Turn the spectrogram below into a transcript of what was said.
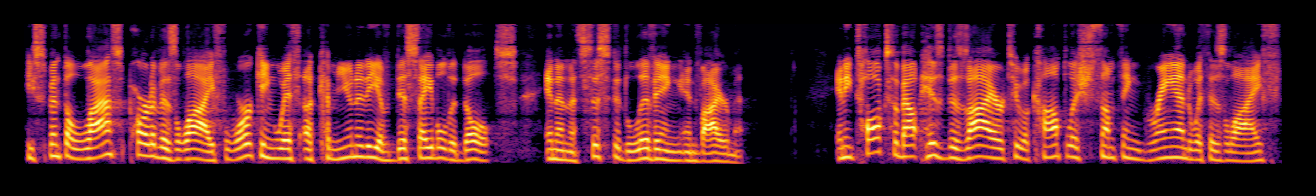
he spent the last part of his life working with a community of disabled adults in an assisted living environment. And he talks about his desire to accomplish something grand with his life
